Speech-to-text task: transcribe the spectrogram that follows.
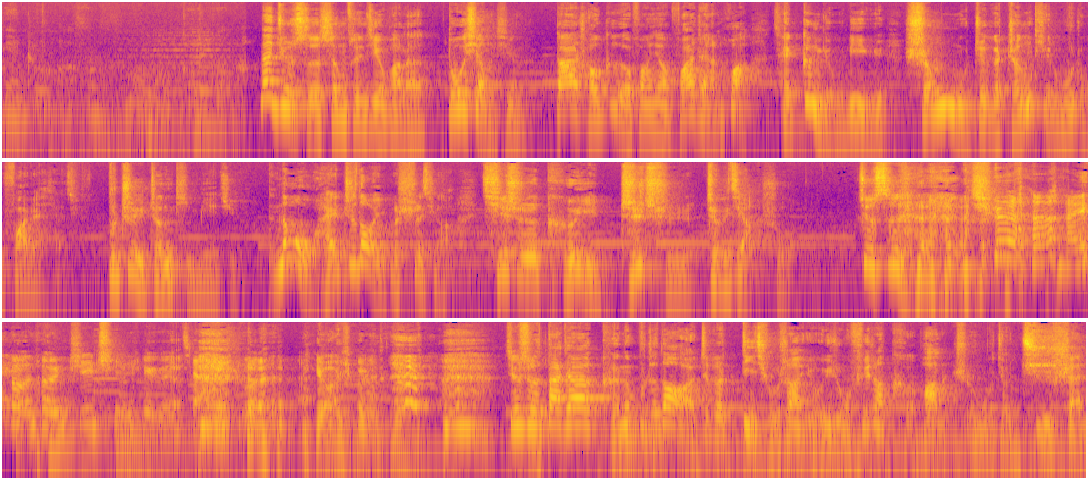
变成了？那就是生存进化的多项性了。大家朝各个方向发展的话，才更有利于生物这个整体的物种发展下去，不至于整体灭绝。那么我还知道一个事情啊，其实可以支持这个假说。就是，居然还有能支持这个假说的？有有有，就是大家可能不知道啊，这个地球上有一种非常可怕的植物叫巨杉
